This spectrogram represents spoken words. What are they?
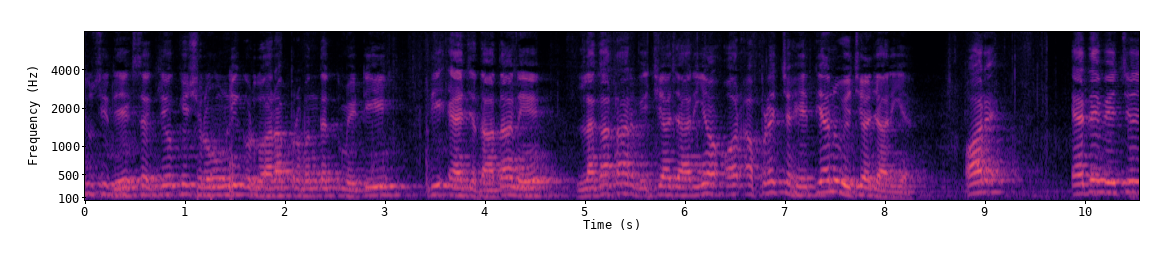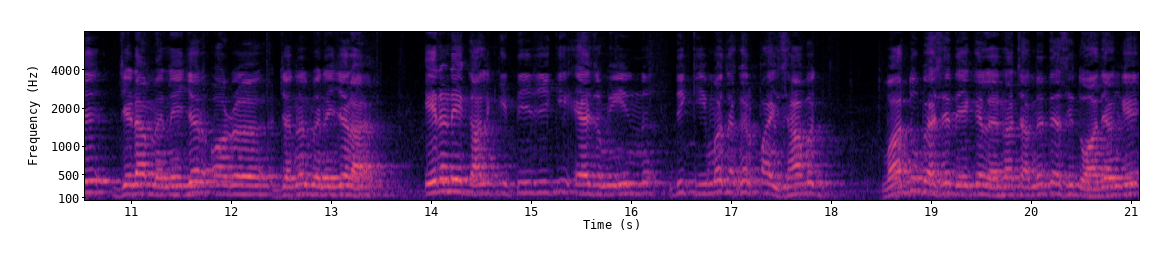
ਤੁਸੀਂ ਦੇਖ ਸਕਦੇ ਹੋ ਕਿ ਸ਼੍ਰੋਮਣੀ ਗੁਰਦੁਆਰਾ ਪ੍ਰਬੰਧਕ ਕਮੇਟੀ ਦੀ ਇਹ ਜਦਾਦਾਂ ਨੇ ਲਗਾਤਾਰ ਵੇਚੀਆਂ ਜਾ ਰਹੀਆਂ ਔਰ ਆਪਣੇ ਚਹੇਤਿਆਂ ਨੂੰ ਵੇਚੀਆਂ ਜਾ ਰਹੀਆਂ। ਔਰ ਇਹਦੇ ਵਿੱਚ ਜਿਹੜਾ ਮੈਨੇਜਰ ਔਰ ਜਨਰਲ ਮੈਨੇਜਰ ਆ, ਇਹਨਾਂ ਨੇ ਗੱਲ ਕੀਤੀ ਜੀ ਕਿ ਇਹ ਜ਼ਮੀਨ ਦੀ ਕੀਮਤ ਅਗਰ ਭਾਈ ਸਾਹਿਬ ਵਾਧੂ ਪੈਸੇ ਦੇ ਕੇ ਲੈਣਾ ਚਾਹੁੰਦੇ ਤੇ ਅਸੀਂ ਦਵਾ ਦਿਆਂਗੇ,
